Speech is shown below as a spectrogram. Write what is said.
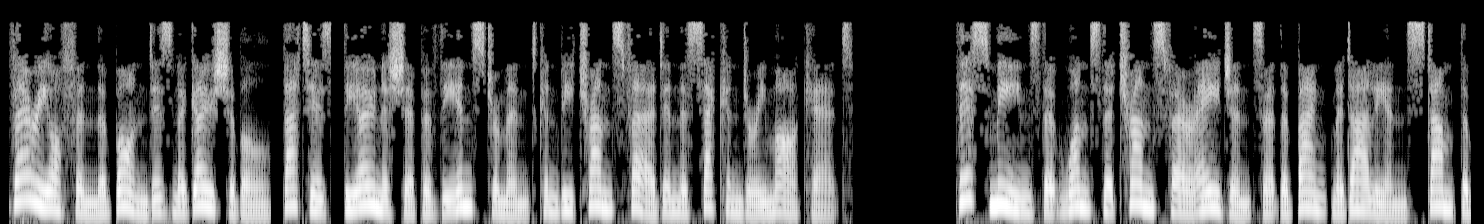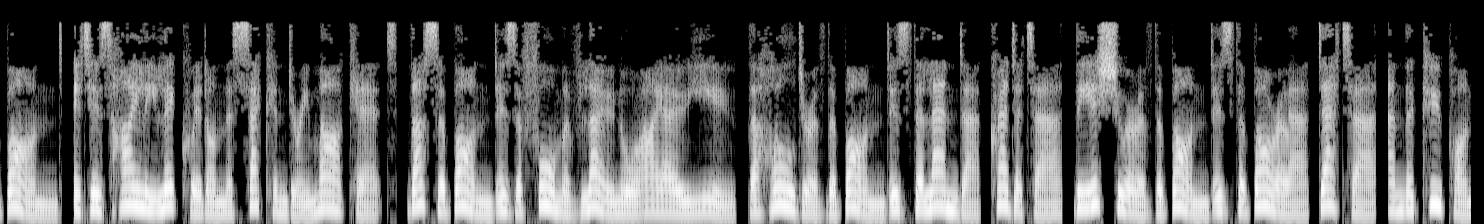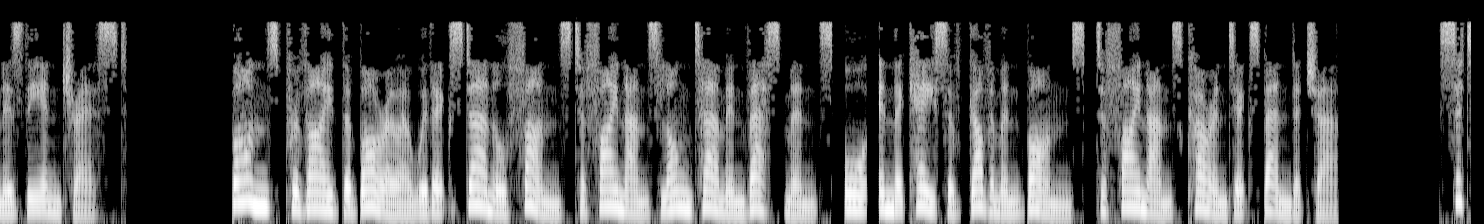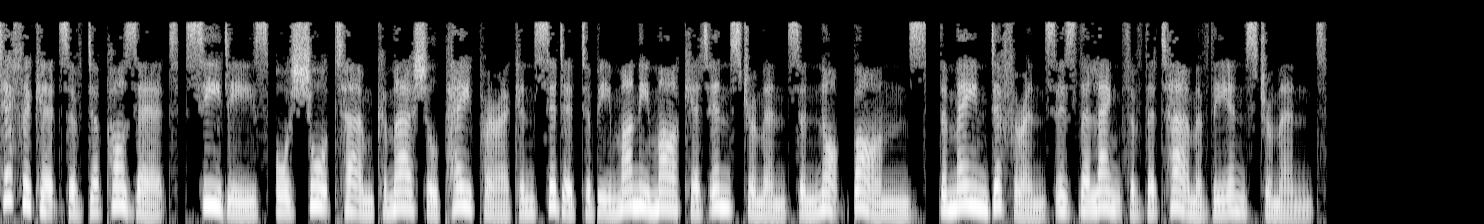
Very often the bond is negotiable, that is, the ownership of the instrument can be transferred in the secondary market. This means that once the transfer agents at the bank medallions stamp the bond, it is highly liquid on the secondary market, thus a bond is a form of loan or IOU, the holder of the bond is the lender creditor, the issuer of the bond is the borrower debtor, and the coupon is the interest. Bonds provide the borrower with external funds to finance long-term investments, or, in the case of government bonds, to finance current expenditure. Certificates of deposit CDs or short-term commercial paper are considered to be money market instruments and not bonds. The main difference is the length of the term of the instrument.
